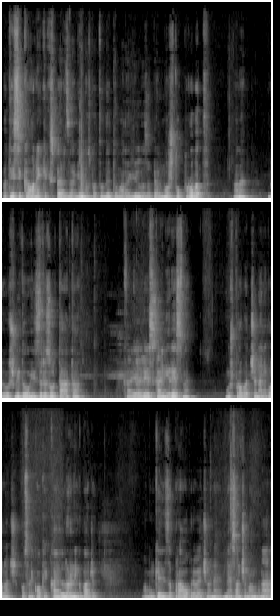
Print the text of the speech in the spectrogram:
pa ti si kao nek ekspert za agilnost, pa tudi to malo agilno zapel. Moraš to probat, ne? da boš videl iz rezultata, kaj je res, kaj ni res. Ne? Moraš probat, če ne, ne bo nič. Pa sem rekel, okay, kaj je learning budget. A bom kaj zapravo preveč, a ne, ne samo če imam denar,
